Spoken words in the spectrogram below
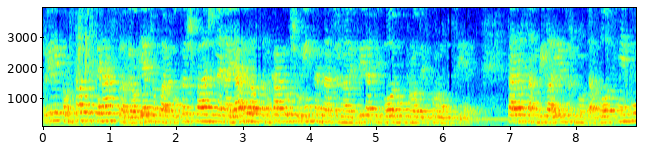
prilikom saborske rasprave o vjetroparku Krš-Pađene najavila sam kako ću internacionalizirati borbu protiv korupcije. Tada sam bila izvrgnuta podsmijehu,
